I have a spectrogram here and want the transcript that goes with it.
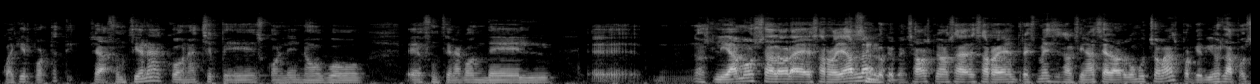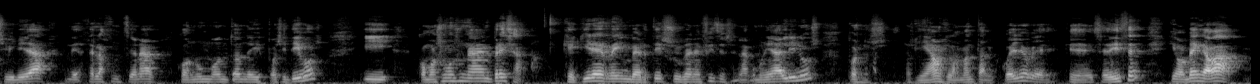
cualquier portátil. O sea, funciona con HP, con Lenovo, eh, funciona con Dell. Eh, nos liamos a la hora de desarrollarla, lo que pensamos que vamos a desarrollar en tres meses, al final se alargó mucho más porque vimos la posibilidad de hacerla funcionar con un montón de dispositivos y como somos una empresa que quiere reinvertir sus beneficios en la comunidad de Linux, pues nos, liamos la manta al cuello, que, se dice, y venga, va,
